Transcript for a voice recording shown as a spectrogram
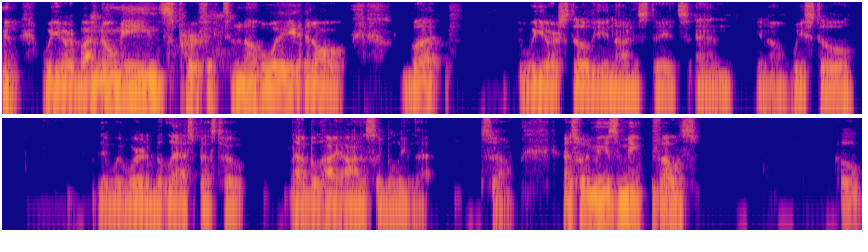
we are by no means perfect, no way at all. But we are still the United States, and you know we still we're the last best hope. I, be- I honestly believe that. So that's what it means to me, fellas. Cool.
